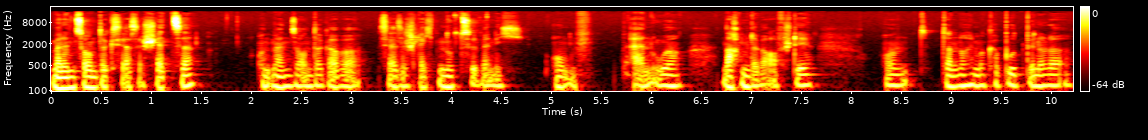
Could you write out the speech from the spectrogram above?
meinen Sonntag sehr, sehr schätze und meinen Sonntag aber sehr, sehr schlecht nutze, wenn ich um 1 Uhr Nachmittag aufstehe und dann noch immer kaputt bin oder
